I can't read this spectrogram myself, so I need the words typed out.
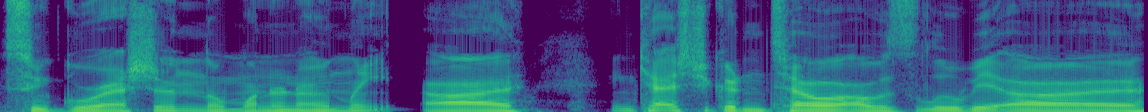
Segression, the one and only. Uh, in case you couldn't tell, I was a little bit uh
